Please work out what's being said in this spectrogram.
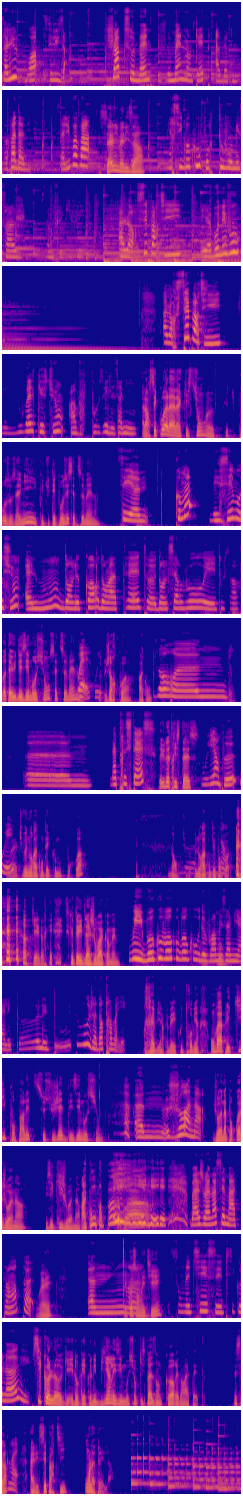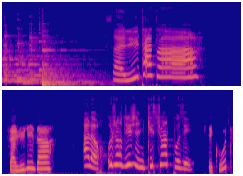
Salut, moi c'est Lisa. Chaque semaine, je mène l'enquête avec mon papa David. Salut papa Salut Malisa Merci beaucoup pour tous vos messages. Ça me fait kiffer. Alors c'est parti et abonnez-vous Alors c'est parti J'ai une nouvelle question à vous poser les amis. Alors c'est quoi la, la question euh, que tu poses aux amis, que tu t'es posée cette semaine? C'est euh, comment les émotions, elles montent dans le corps, dans la tête, euh, dans le cerveau et tout ça. Toi, t'as eu des émotions cette semaine Ouais, oui. Genre quoi? Raconte. Genre euh, euh, la tristesse. T'as eu de la tristesse? Oui, un peu, oui. Ouais, Tu veux nous raconter comme, pourquoi? Non, tu pas nous raconter pourquoi. ok, est-ce que t'as eu de la joie quand même? Oui, beaucoup, beaucoup, beaucoup de voir mes amis à l'école et tout et tout. J'adore travailler. Très bien, eh ben écoute, trop bien. On va appeler qui pour parler de ce sujet des émotions? Euh, Johanna. Johanna, pourquoi Johanna? Et c'est qui Johanna? Raconte un peu quoi bah, Johanna, c'est ma tante. Ouais. Euh, C'est quoi son métier? Son métier, c'est psychologue. Psychologue. Et donc elle connaît bien les émotions qui se passent dans le corps et dans la tête. C'est ça? Ouais. Allez, c'est parti, on l'appelle. Salut Lisa, Alors, aujourd'hui, j'ai une question à te poser. je t'écoute.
